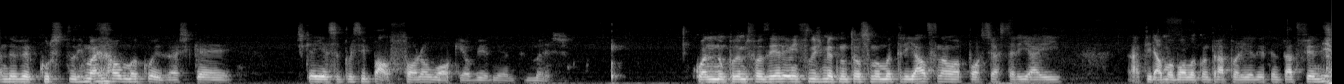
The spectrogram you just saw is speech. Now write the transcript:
anda a ver curso tudo e mais alguma coisa. Acho que é, acho que é esse o principal, fora o hockey, obviamente. Mas quando não podemos fazer, eu infelizmente não trouxe o meu material, senão aposto já estaria aí a tirar uma bola contra a parede e a tentar defender.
